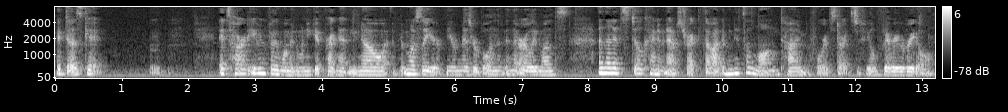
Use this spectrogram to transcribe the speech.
it does get it's hard even for the woman when you get pregnant you know but mostly you're you're miserable in the in the early months. And then it's still kind of an abstract thought. I mean it's a long time before it starts to feel very real.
